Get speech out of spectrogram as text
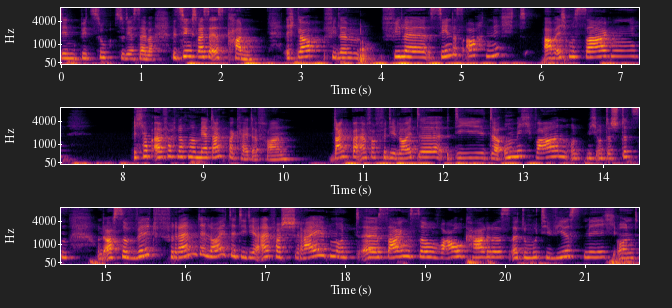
den Bezug zu dir selber. Beziehungsweise es kann. Ich glaube, viele, viele sehen das auch nicht, aber ich muss sagen, ich habe einfach nochmal mehr Dankbarkeit erfahren dankbar einfach für die Leute, die da um mich waren und mich unterstützen und auch so wild fremde Leute, die dir einfach schreiben und äh, sagen so, wow, Karis, äh, du motivierst mich und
